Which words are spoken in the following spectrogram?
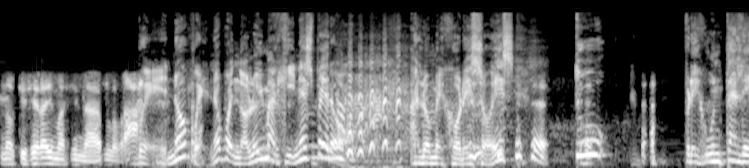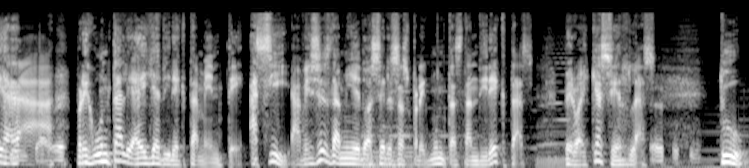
No quisiera imaginarlo. Ah, Bueno, bueno, pues no lo imagines, pero a lo mejor eso es. Tú pregúntale a pregúntale a ella directamente. Así, a veces da miedo hacer esas preguntas tan directas, pero hay que hacerlas. Tú,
